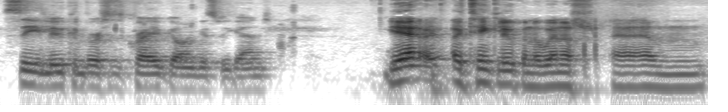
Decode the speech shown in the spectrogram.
see Lucan versus Craobh going this weekend? Yeah, I, think Lucan will win it. Um,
